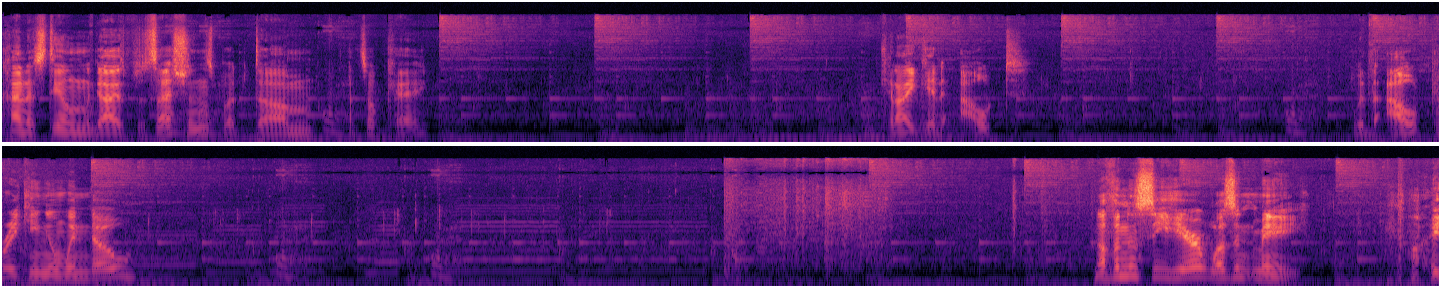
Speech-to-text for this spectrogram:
Kind of stealing the guy's possessions, but, um, that's okay. Can I get out? Without breaking a window? Nothing to see here, wasn't me. I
